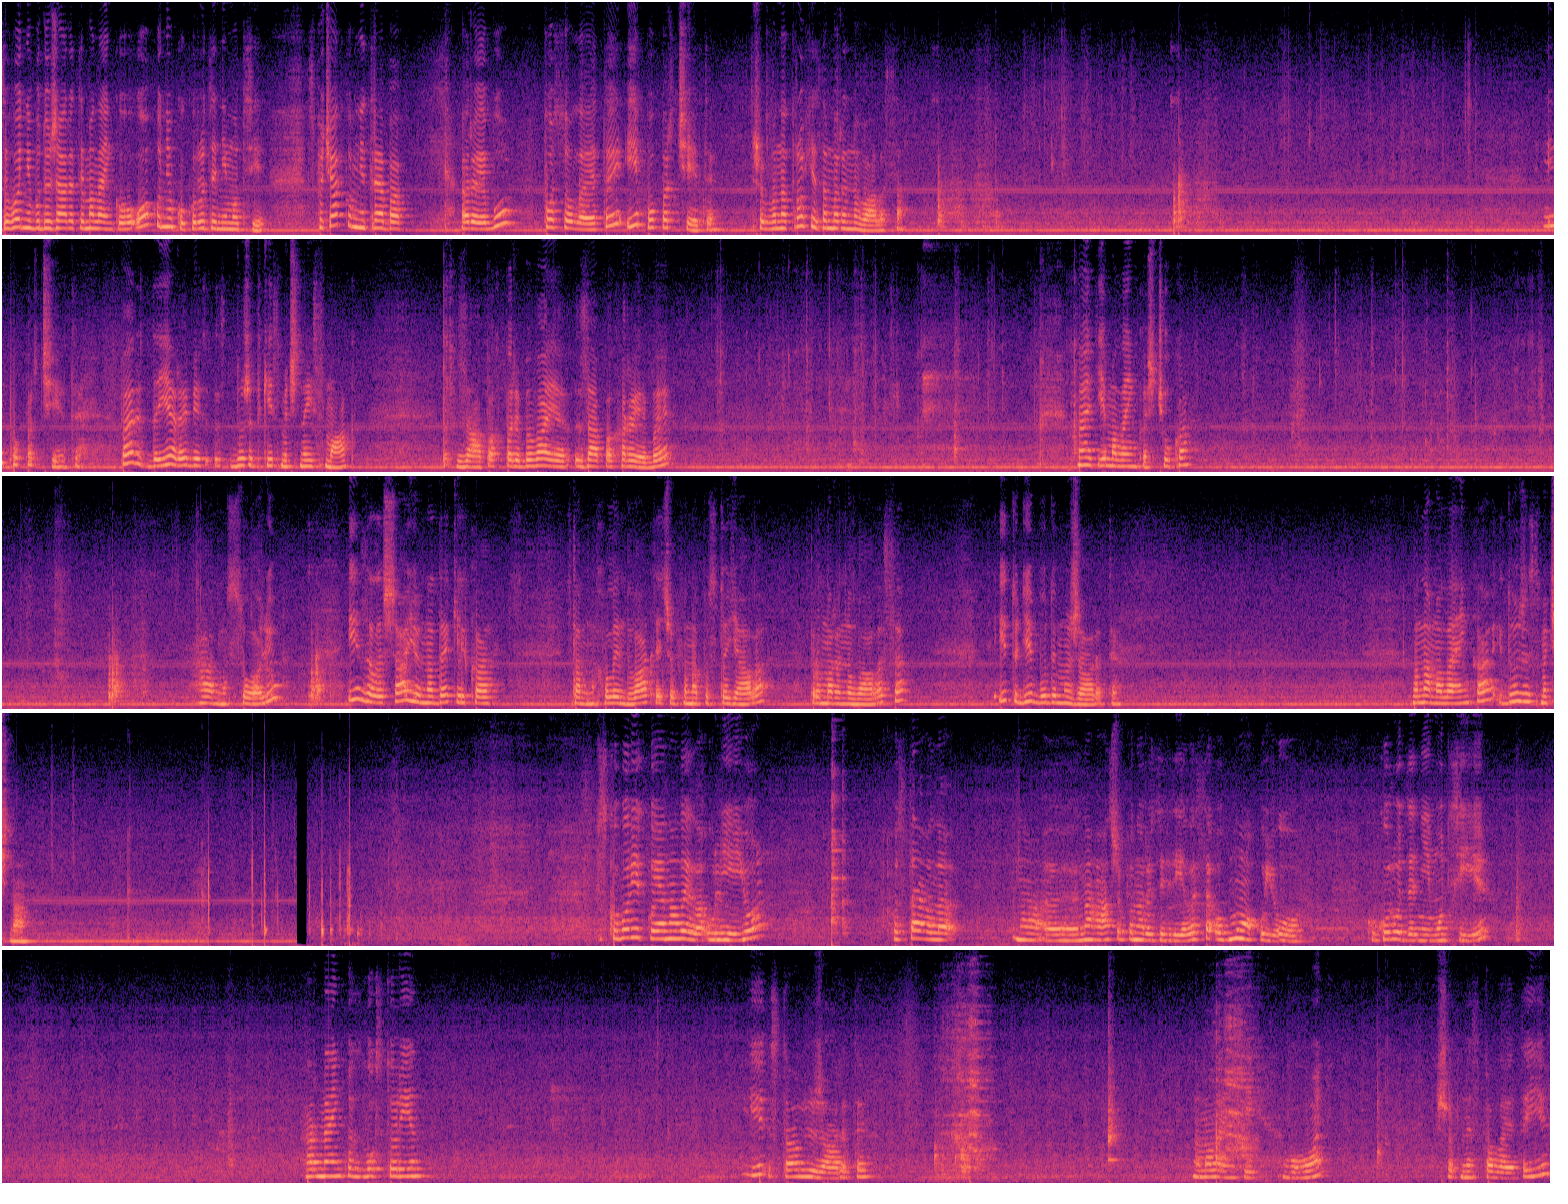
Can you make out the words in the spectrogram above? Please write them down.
Сьогодні буду жарити маленького окуня в кукурудзяній муці. Спочатку мені треба рибу посолити і поперчити, щоб вона трохи замаринувалася. І поперчити. Перець дає рибі дуже такий смачний смак, запах, перебиває запах риби. Навіть є маленька щука. Гарно солю і залишаю на декілька, там на хвилин 20, щоб вона постояла, промаринувалася. І тоді будемо жарити. Вона маленька і дуже смачна. В сковорідку я налила олію, поставила на, е, на газ, щоб вона розігрілася, обмокую у кукурудзяній муці. Гарненько з двох сторін. І ставлю жарити на маленький вогонь, щоб не спалити їх.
